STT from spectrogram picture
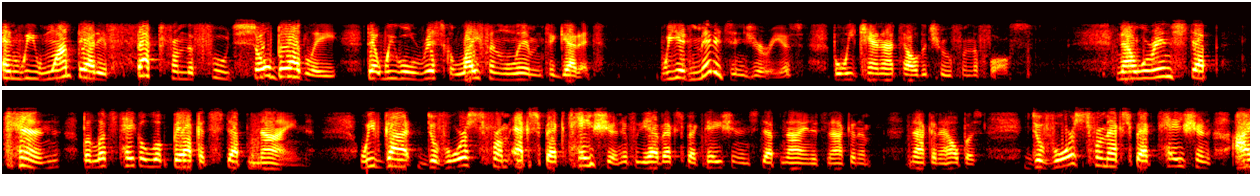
And we want that effect from the food so badly that we will risk life and limb to get it. We admit it's injurious, but we cannot tell the true from the false. Now we're in step 10, but let's take a look back at step 9. We've got divorced from expectation. If we have expectation in step 9, it's not going to not going to help us. Divorced from expectation, I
